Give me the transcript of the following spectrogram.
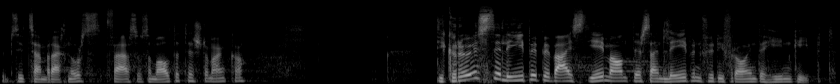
Bis jetzt haben wir eigentlich nur das Vers aus dem Alten Testament gehabt. Die größte Liebe beweist jemand, der sein Leben für die Freunde hingibt.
